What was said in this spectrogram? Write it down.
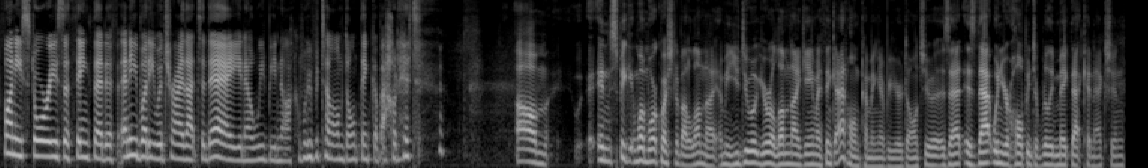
funny stories stories to think that if anybody would try that today, you know, we'd be knock we would tell them don't think about it. um and speaking one more question about alumni. I mean you do your alumni game i think at homecoming every year don't you? Is that is that when you're hoping to really make that connection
